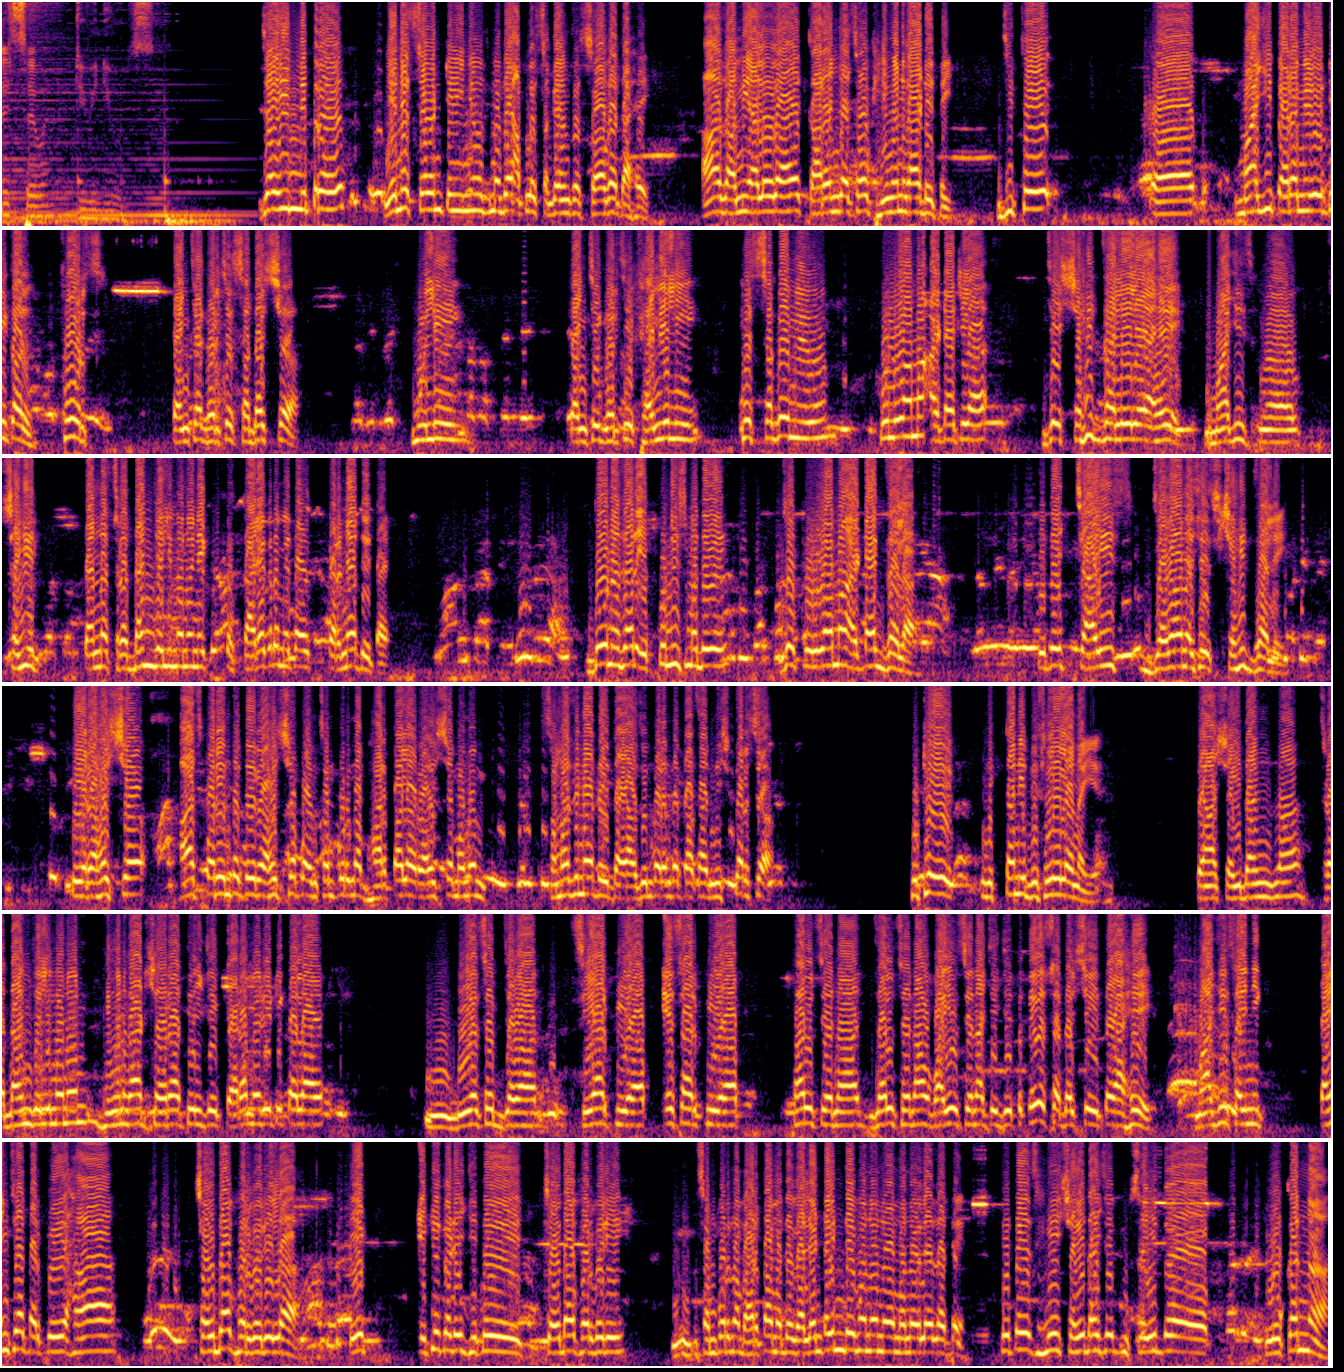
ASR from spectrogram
H seven TV news जय हिंद मित्र N S seven TV न्यूजमध्ये आपलं सगळ्यांचं स्वागत आहे. आज आम्ही आलेलो आहे कारंजा चौक हिंगणघाट येथे. जिथे माजी पॅरामिलिटिकल फोर्स त्यांच्या घरचे सदस्य मुली त्यांची घरची फॅमिली हे सगळे मिळून पुलवामा अटॅकला जे शहीद झालेले आहे माजी शहीद त्यांना श्रद्धांजली म्हणून एक कार्यक्रम येत करण्यात येत आहे. दोन हजार एकोणीसमध्ये जो पुलवामा अटॅक झाला तिथे चाळीस जवान असे शहीद झाले. ते रहस्य आजपर्यंत ते रहस्य पण संपूर्ण भारताला रहस्य म्हणून समजण्यात येत आहे. अजूनपर्यंत त्याचा निष्कर्ष कुठे निघताना दिसलेला नाहीये. त्या शहीदांना श्रद्धांजली म्हणून हिंगणघाट शहरातील जे पॅरामेडिटिकल आहे बीएसएफ जवान सीआरपीएफ एसआरपीएफ थल सेना जलसेना वायुसेनाचे जितके सदस्य इथे आहे माजी सैनिक त्यांच्यातर्फे हा चौदा फरवरीला एक एकीकडे जिथे चौदा फरवरी संपूर्ण भारतामध्ये व्हॅलेंटाईन डे म्हणून मनवल्या जाते तिथेच ही शहीदाचे शहीद लोकांना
